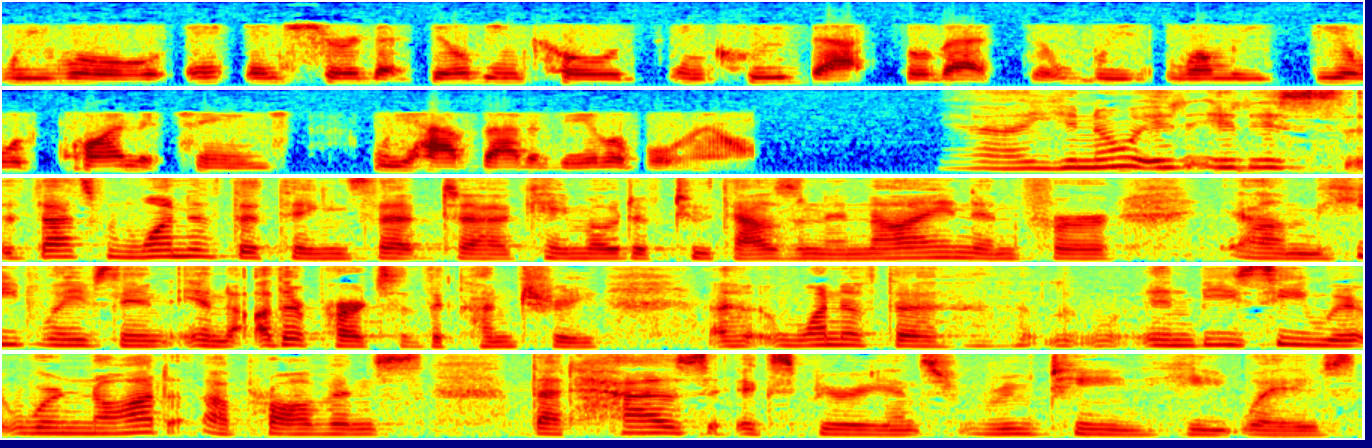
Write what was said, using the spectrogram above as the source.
we will I- ensure that building codes include that so that we, when we deal with climate change, we have that available now. Yeah, you know, it, it is, that's one of the things that uh, came out of 2009 and for um, heat waves in, in other parts of the country. Uh, one of the, in BC, we're, we're not a province that has experienced routine heat waves,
